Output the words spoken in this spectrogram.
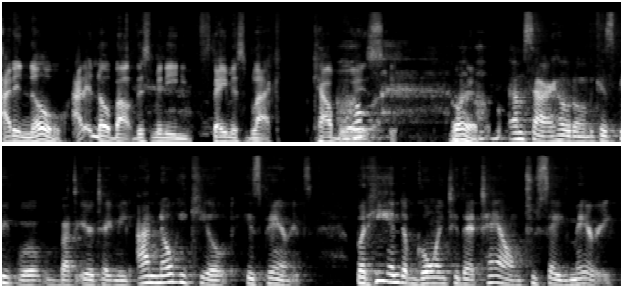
I didn't know. I didn't know about this many famous black cowboys. Go ahead. Oh, I'm sorry, hold on, because people are about to irritate me. I know he killed his parents, but he ended up going to that town to save Mary.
